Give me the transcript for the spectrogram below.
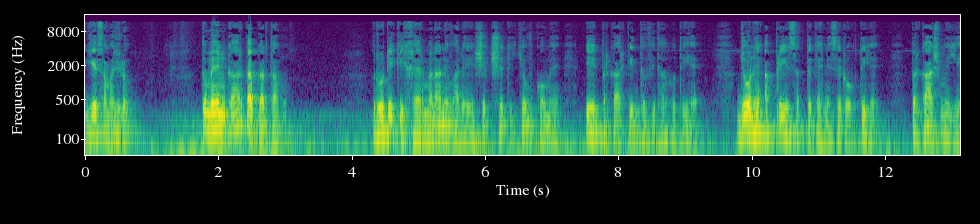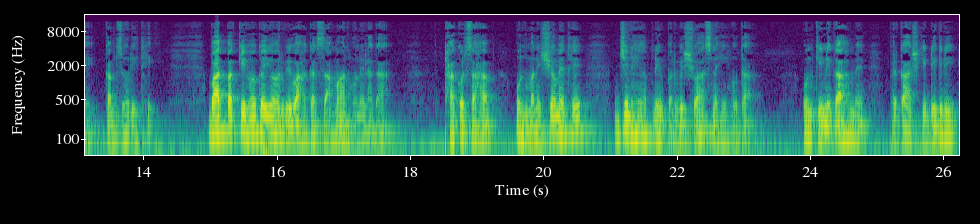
ये समझ लो। तो मैं इनकार कब करता हूँ? रोटी की खैर मनाने वाले शिक्षित युवकों में एक प्रकार की दुविधा होती है, जो उन्हें अप्रिय सत्य कहने से रोकती है। प्रकाश में ये कमज़ोरी थी। बात पक्की हो गई और विवाह का सामान होने लगा। ठाकुर साहब उन मनुष्यों में थे जिन्हें अपने ऊपर विश्वास नहीं होता। उनकी निगाह में प्रकाश की डिग्री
